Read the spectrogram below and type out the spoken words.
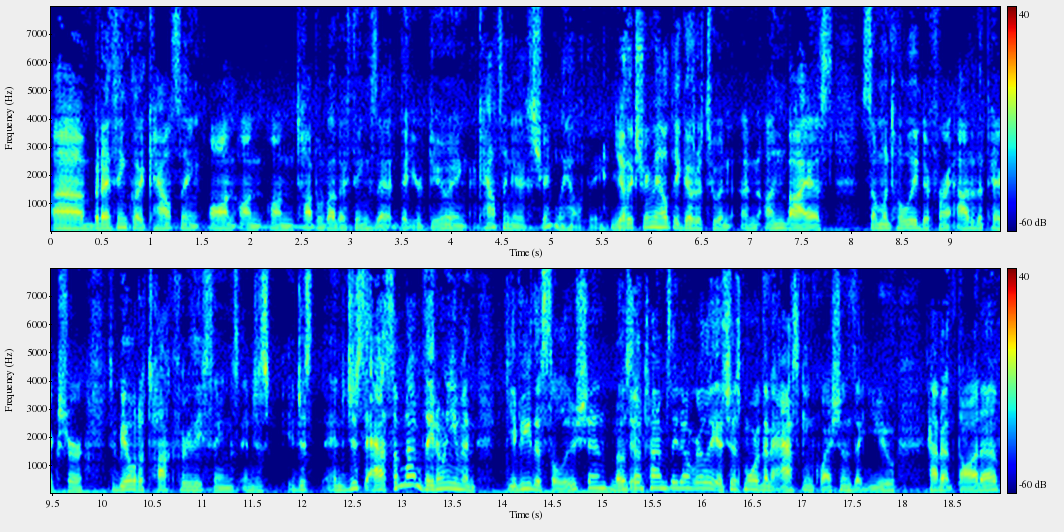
Um, but I think like counseling on on on top of other things that that you're doing, counseling is extremely healthy. Yeah. It's extremely healthy to go to, to an, an unbiased, someone totally different, out of the picture, to be able to talk through these things and just just and just ask. Sometimes they don't even give you the solution. Most Yeah. of the times they don't really. It's just more them asking questions that you haven't thought of,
